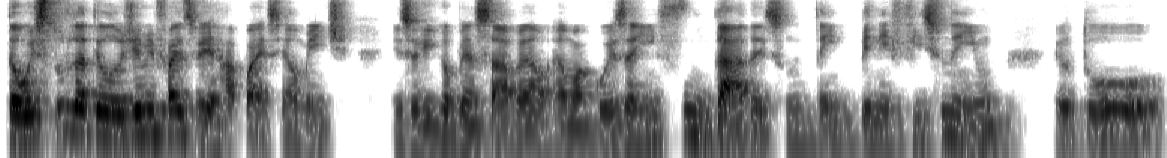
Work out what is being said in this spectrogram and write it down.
Então o estudo da teologia me faz ver, rapaz, realmente, isso aqui que eu pensava é, é uma coisa infundada, isso não tem benefício nenhum. Eu tô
